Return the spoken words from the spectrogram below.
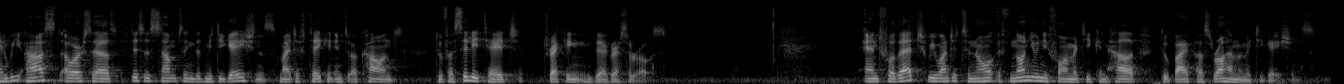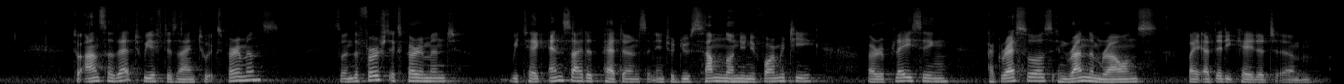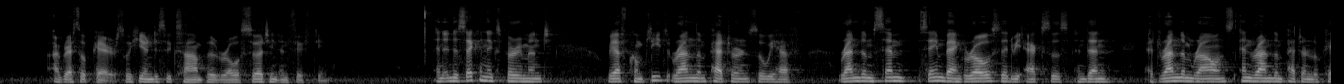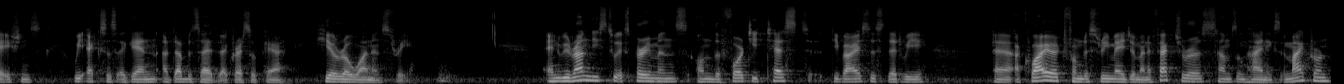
And we asked ourselves if this is something that mitigations might have taken into account to facilitate tracking the aggressor rows. And for that, we wanted to know if non-uniformity can help to bypass Rowhammer mitigations. To answer that, we have designed two experiments. So in the first experiment, we take n-sided patterns and introduce some non-uniformity by replacing aggressors in random rounds by a dedicated um, aggressor pair. So here in this example, rows 13 and 15. And in the second experiment, we have complete random patterns. So we have random same, same bank rows that we access, and then at random rounds and random pattern locations, we access again a double-sided aggressor pair, here row 1 and 3. And we run these two experiments on the 40 test devices that we uh, acquired from the three major manufacturers, Samsung, Hynix, and Micron.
